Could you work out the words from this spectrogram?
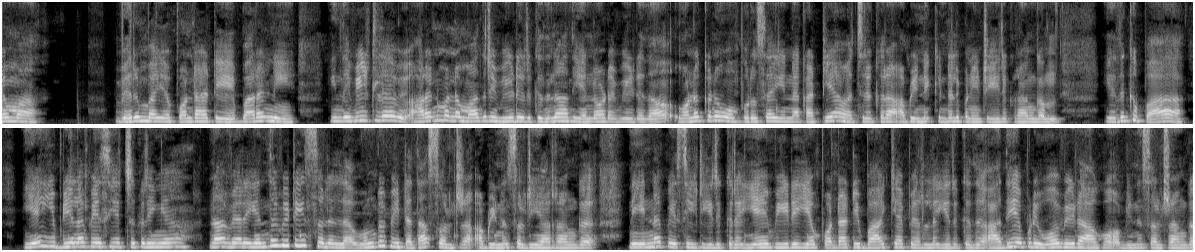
ஏம்மா? வெறும்பைய பொண்டாட்டி பரணி இந்த வீட்டில் அரண்மனை மாதிரி வீடு இருக்குதுன்னா அது என்னோட வீடு தான் உனக்குன்னு உன் புருஷன் என்னை கட்டியாக வச்சுருக்கிறேன் அப்படின்னு கிண்டல் பண்ணிட்டு இருக்கிறாங்க. எதுக்குப்பா? ஏன் இப்படியெல்லாம் பேசிட்டு இருக்கிறீங்க? நான் வேற எந்த வீட்டையும் சொல்லல. உங்க வீட்டை தான் சொல்றேன் அப்படின்னு சொல்லிடுறாங்க நீ என்ன பேசிக்கிட்டு இருக்கிற? என் வீடு என் பொண்டாட்டி பாக்கியா பேர்ல இருக்குது? அது எப்படி ஓ வீடு ஆகும் அப்படின்னு சொல்றாங்க.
